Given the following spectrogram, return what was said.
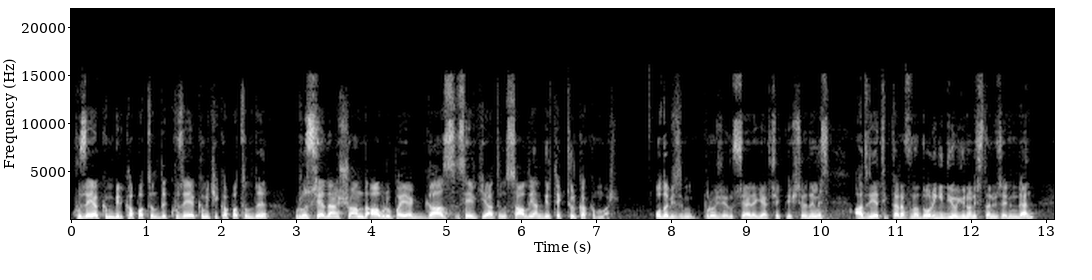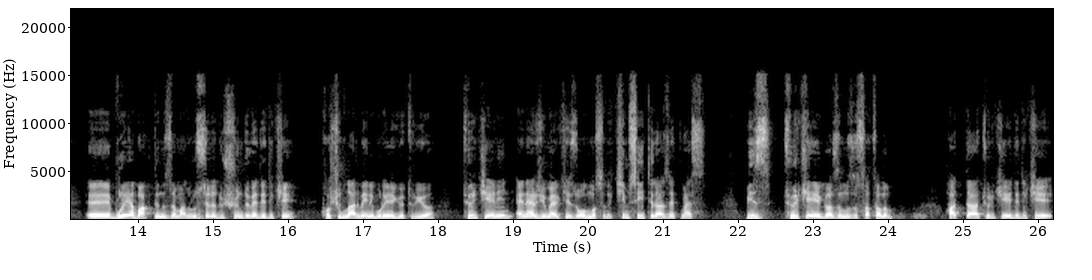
Kuzey akım 1 kapatıldı. Kuzey akım 2 kapatıldı. Rusya'dan şu anda Avrupa'ya gaz sevkiyatını sağlayan bir tek Türk akım var. O da bizim proje Rusya ile gerçekleştirdiğimiz Adriyatik tarafına doğru gidiyor Yunanistan üzerinden. Ee, buraya baktığınız zaman Rusya'da düşündü ve dedi ki koşullar beni buraya götürüyor. Türkiye'nin enerji merkezi olmasına kimse itiraz etmez. Biz Türkiye'ye gazımızı satalım. Hatta Türkiye dedi ki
